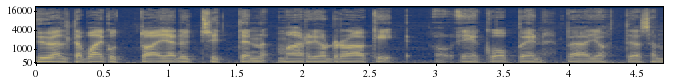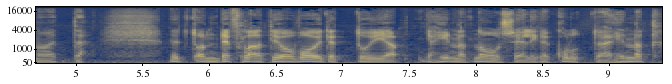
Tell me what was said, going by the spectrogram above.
hyvältä vaikuttaa. Ja nyt sitten Mario Draghi EKPn pääjohtaja sanoi, että nyt on deflaatio voitettu ja, ja hinnat nousee, eli kuluttajahinnat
